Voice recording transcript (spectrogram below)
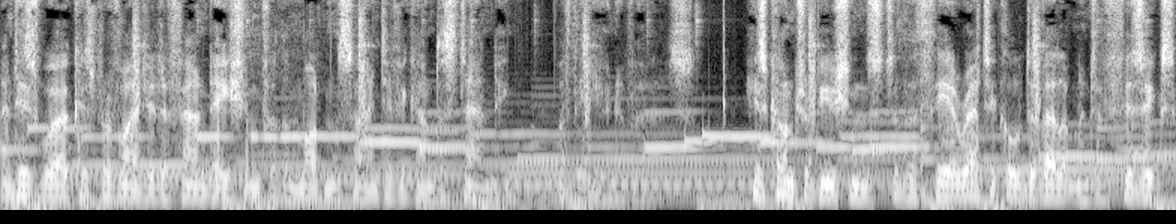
and his work has provided a foundation for the modern scientific understanding of the universe. His contributions to the theoretical development of physics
